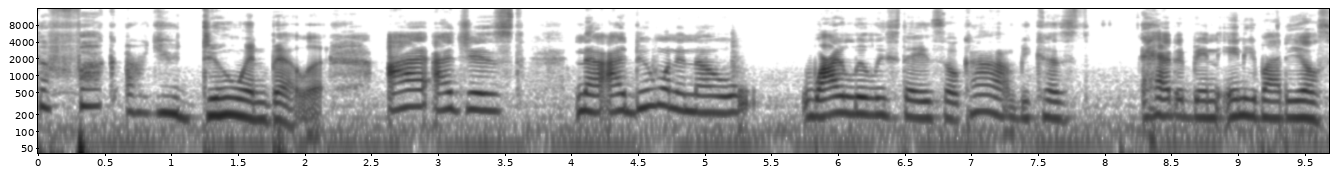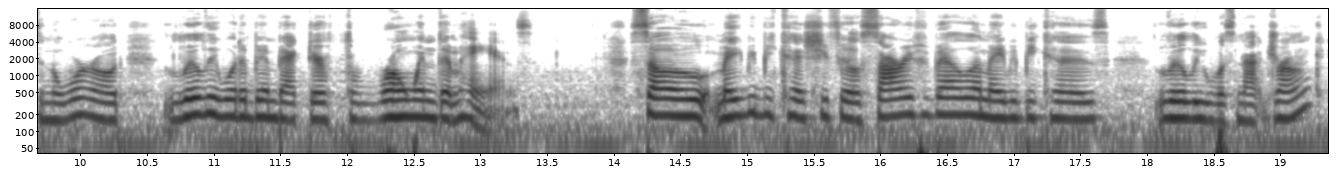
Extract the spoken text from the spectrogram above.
The fuck are you doing, Bella? I I just now I do want to know why Lily stayed so calm because had it been anybody else in the world, Lily would have been back there throwing them hands. So maybe because she feels sorry for Bella, maybe because Lily was not drunk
